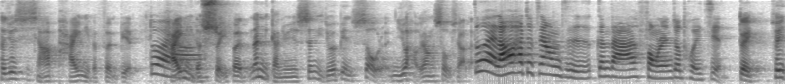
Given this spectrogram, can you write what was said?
他就是想要排你的粪便，对啊，排你的水分，那你感觉你身体就会变瘦了，你就好像瘦下来。对，然后他就这样子跟大家逢人就推荐，对，所以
